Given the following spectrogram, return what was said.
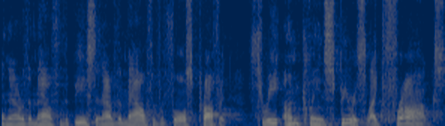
and out of the mouth of the beast, and out of the mouth of the false prophet, three unclean spirits like frogs.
